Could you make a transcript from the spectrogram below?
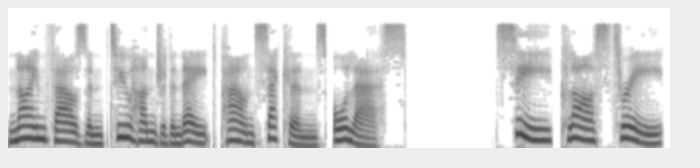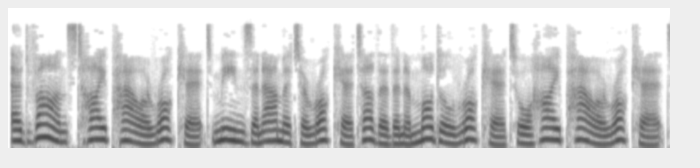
9,208 pound seconds or less. C Class 3, Advanced High-Power Rocket means an amateur rocket other than a model rocket or high-power rocket.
